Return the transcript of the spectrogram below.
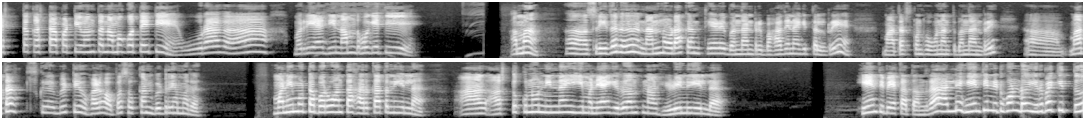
ಎಷ್ಟು ಕಷ್ಟಪಟ್ಟಿವ ಅಂತ ನಮಗ್ ಗೊತ್ತೈತಿ. ಊರಾಗ ಮರ್ಯಾದಿ ನಮ್ದು ಹೋಗೈತಿ. ಅಮ್ಮ ಶ್ರೀಧರ್ ನೋಡಾಕ ನೋಡಕಂತ ಹೇಳಿ ಬಂದಾನ್ರಿ. ಬಹಳ ದಿನ ಆಗಿತ್ತಲ್ರಿ. ಮಾತಾಡ್ಸ್ಕೊಂಡು ಹೋಗೋಣ ಅಂತ ಬಂದಾನ್ರಿ. ಮಾತಾಡ್ಸ್, ಬಿಟ್ಟು ಹೊಳೆ ವಾಪಸ್ ಹೋಗ್ಕೊಂಡ್ ಬಿಡ್ರಿ ಅಮ್ಮರ ಮನಿ ಮುಟ್ಟ ಬರುವಂತ ಹರ್ಕತನೇ ಇಲ್ಲ. ಅಷ್ಟಕ್ಕೂ ನಿನ್ನ ಈ ಮನೆಯಾಗ ಇರೋ ಅಂತ ನಾವು ಹೇಳಿನೇ ಇಲ್ಲ. ಹೆಂತಿ ಬೇಕಾತಂದ್ರ ಅಲ್ಲಿ ಹೆಂತಿನ ಇಟ್ಕೊಂಡು ಇರ್ಬೇಕಿತ್ತು.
